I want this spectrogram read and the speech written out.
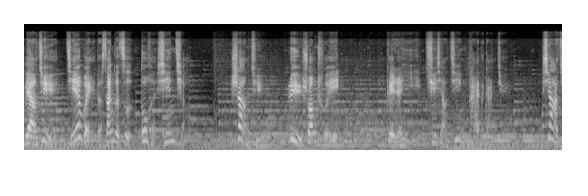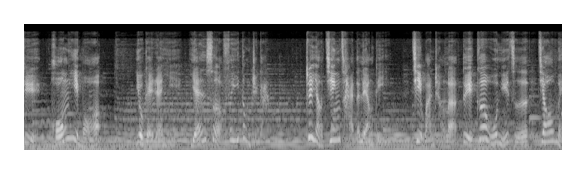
两句结尾的三个字都很新巧，上句绿双垂。给人以趋向静态的感觉，下句红一抹，又给人以颜色飞动之感。这样精彩的两笔，既完成了对歌舞女子娇美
